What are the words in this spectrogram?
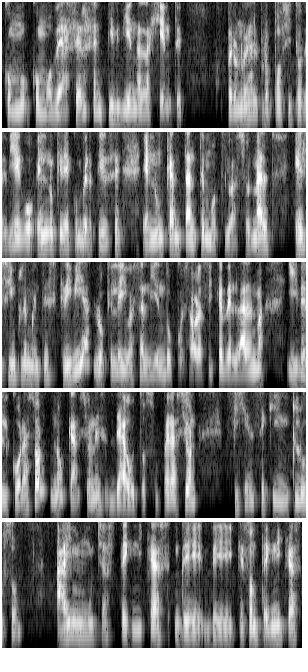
como, como de hacer sentir bien a la gente, pero no era el propósito de Diego. Él no quería convertirse en un cantante motivacional. Él simplemente escribía lo que le iba saliendo, pues ahora sí que del alma y del corazón, ¿no? Canciones de autosuperación. Fíjense que incluso hay muchas técnicas de, que son técnicas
